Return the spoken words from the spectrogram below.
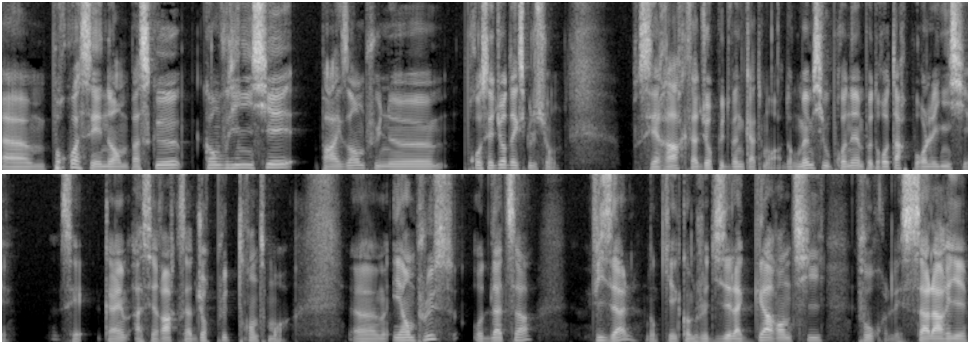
Euh, pourquoi c'est énorme? Parce que quand vous initiez, par exemple, une procédure d'expulsion, c'est rare que ça dure plus de 24 mois. Donc même si vous prenez un peu de retard pour l'initier, c'est quand même assez rare que ça dure plus de 30 mois. Euh, et en plus, au-delà de ça, Visal, qui est comme je disais la garantie pour les salariés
